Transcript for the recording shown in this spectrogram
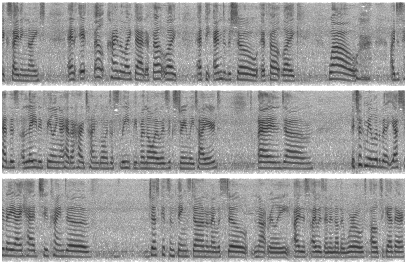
exciting night. And it felt kind of like that. It felt like at the end of the show, it felt like, wow, I just had this elated feeling. I had a hard time going to sleep, even though I was extremely tired. And um, it took me a little bit. Yesterday, I had to kind of just get some things done, and I was still not really. I just I was in another world altogether.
